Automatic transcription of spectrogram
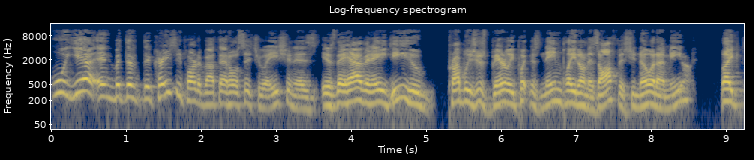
Well, yeah, and but the the crazy part about that whole situation is is they have an AD who probably is just barely putting his nameplate on his office. You know what I mean? Yeah. Like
